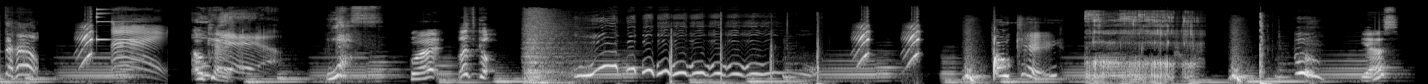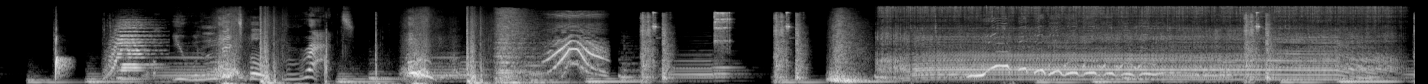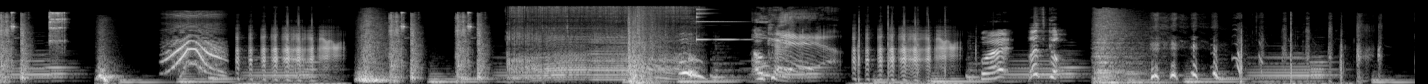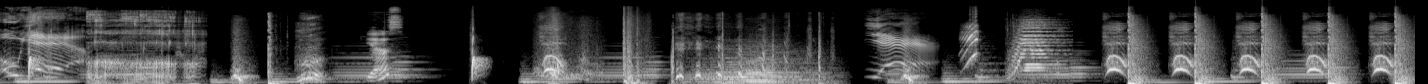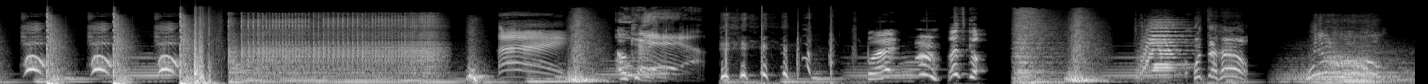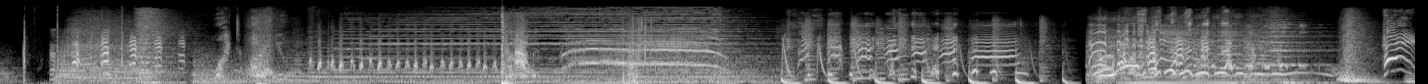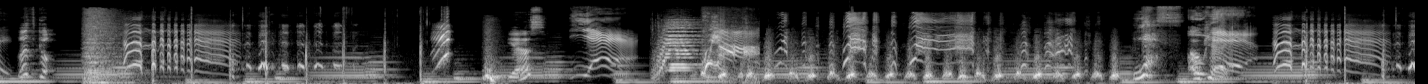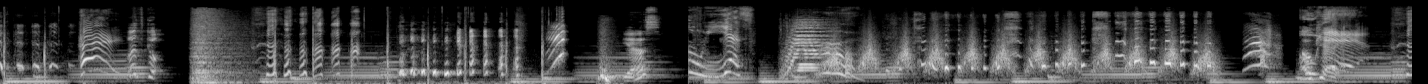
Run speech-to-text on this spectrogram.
What the hell? Hey! Oh, Okay. yeah! Yes! What? Let's go. Okay. Yes? You little brat! Oh, okay. Yeah. What? Let's go. Oh yeah. Yes? Yeah. Hey. Okay. Oh, yeah. What? Mm, let's go. What the hell? What are you? Hey. Let's go. Yes? Yeah. Yes! Okay. Yeah. Hey. Let's go. Yes? Oh yes. Okay. Oh, yeah.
